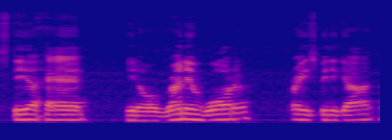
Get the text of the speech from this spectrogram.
Still had you know, running water, praise be to God.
